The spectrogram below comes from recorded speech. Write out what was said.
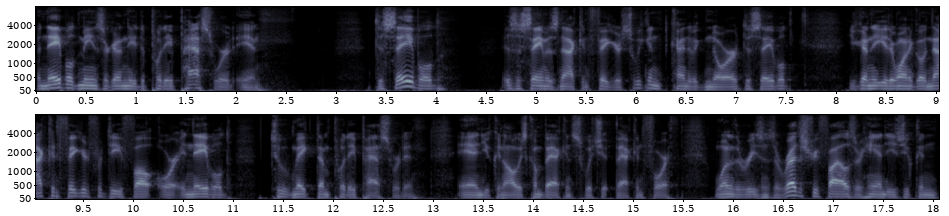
Enabled means they're going to need to put a password in. Disabled is the same as not configured. So we can kind of ignore disabled. You're going to either want to go not configured for default or enabled to make them put a password in. And you can always come back and switch it back and forth. One of the reasons the registry files are handy is you can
